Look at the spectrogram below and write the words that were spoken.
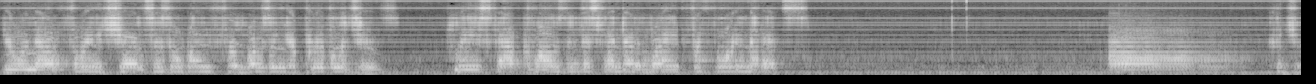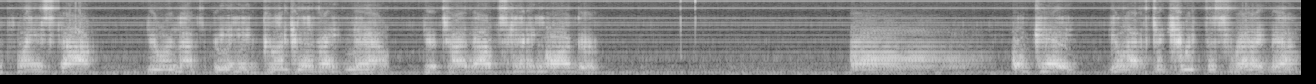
You are now three chances away from losing your privileges. Please stop closing this window and wait for 40 minutes. Uh, could you please stop? You are not being good right now. Your timeout's getting longer. Okay, you'll have to treat this right now.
